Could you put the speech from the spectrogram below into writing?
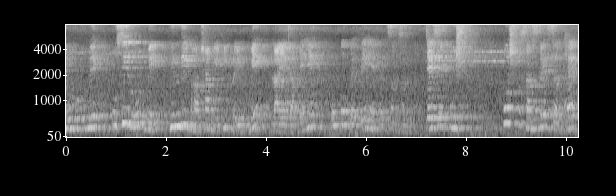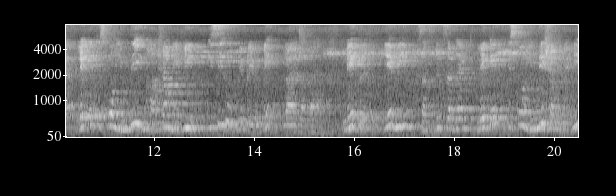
मूल रूप में, उसी रूप में हिंदी भाषा में भी प्रयोग में लाए जाते हैं। उनको कहते हैं तत्सम शब्द, जैसे पुष्प। पुष्प संस्कृत शब्द है, लेकिन इसको हिंदी भाषा में भी इसी रूप में प्रयोग में लाया जाता है। नेत्र ये भी संस्कृत शब्द है, लेकिन इसको हिंदी शब्द में भी,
